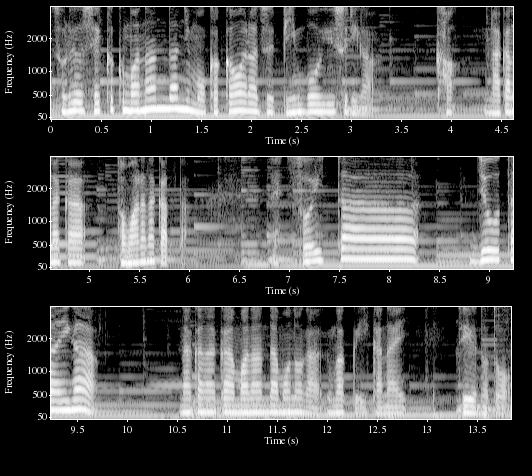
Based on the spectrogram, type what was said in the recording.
それをせっかく学んだにもかかわらず貧乏ゆすりがかなかなか止まらなかった、ね、そういった状態がなかなか学んだものがうまくいかないっていうのと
